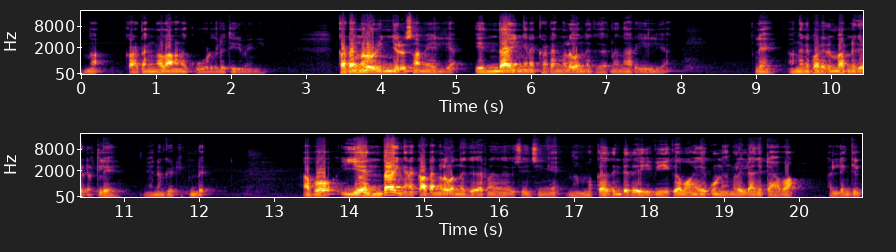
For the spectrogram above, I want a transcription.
എന്നാൽ കടങ്ങളാണ് കൂടുതൽ തിരുമേനി. കടങ്ങൾ ഒഴിഞ്ഞൊരു സമയമില്ല. എന്താ ഇങ്ങനെ കടങ്ങൾ വന്ന് കയറണമെന്ന് അറിയില്ല. അല്ലേ അങ്ങനെ പലരും പറഞ്ഞു കേട്ടിട്ടില്ലേ? ഞാനും കേട്ടിട്ടുണ്ട്. അപ്പോൾ എന്താ ഇങ്ങനെ കടങ്ങൾ വന്ന് കയറണമെന്ന് ചോദിച്ചു വെച്ചെങ്കിൽ നമുക്കതിന്റെ ദൈവികമായ ഗുണങ്ങളില്ലാഞ്ഞിട്ടാവാം. അല്ലെങ്കിൽ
